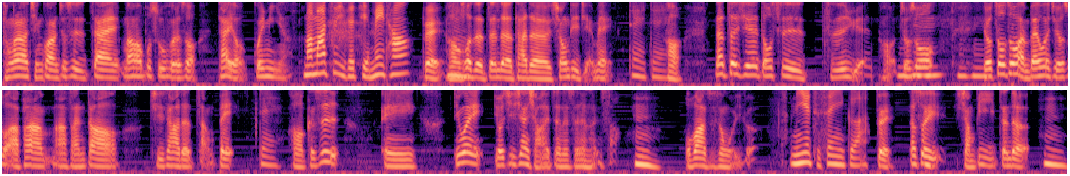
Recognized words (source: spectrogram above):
同样的情况，就是在妈妈不舒服的时候，她有闺蜜啊，妈妈自己的姐妹淘，对，好，或者真的她的兄弟姐妹，对对，好。那这些都是资源，哈，就是说，有周周晚辈会觉得说啊，怕麻烦到其他的长辈，对，好，可是，诶、欸，因为尤其现在小孩真的生的很少，嗯，我爸只剩我一个，你也只剩一个啊？对，那所以想必真的，嗯，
